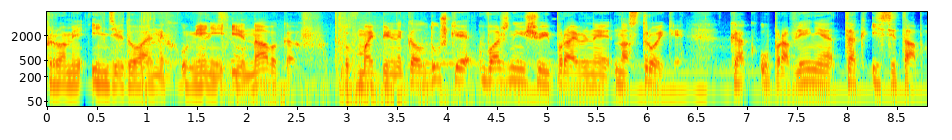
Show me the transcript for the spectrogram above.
Кроме индивидуальных умений и навыков, в мобильной колдушке важны еще и правильные настройки, как управления, так и сетапов.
